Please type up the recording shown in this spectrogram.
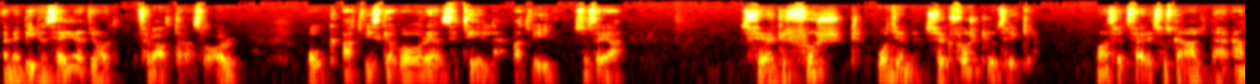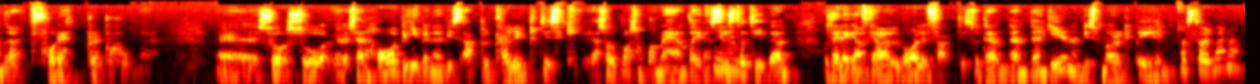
Ja, men Bibeln säger att vi har ett förvaltaransvar och att vi ska var och en se till att vi så att säga söker först, återigen, sök först Guds rike och hans rättfärdighet så ska allt det här andra få rätt proportioner. Eh, så, så, eh, sen har Bibeln en viss apokalyptisk, alltså vad som kommer att hända i den mm. sista tiden. Och den är ganska allvarlig faktiskt och den, den, den ger en viss mörk bild. Vad står det där då?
